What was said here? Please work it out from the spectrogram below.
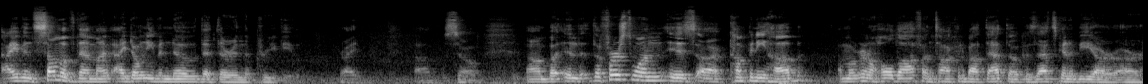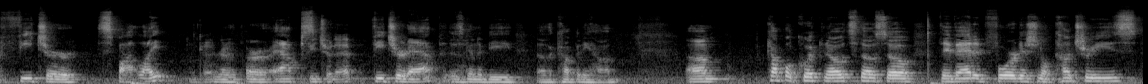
I even some of them I, I don't even know that they're in the preview, right? Um, so, um, but in the, the first one is uh, Company Hub. And we're going to hold off on talking about that though, because that's going to be our, our feature spotlight. Okay. We're going to our apps Featured app. featured app is going to be uh, the Company Hub. Um, couple quick notes though. So they've added four additional countries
